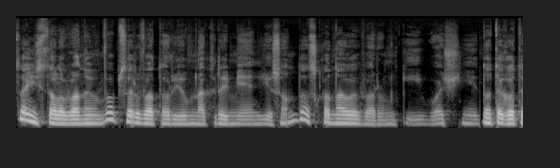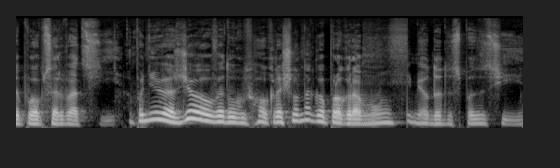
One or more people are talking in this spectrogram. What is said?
zainstalowanym w obserwatorium na Krymie, gdzie są doskonałe warunki właśnie do tego typu obserwacji. A ponieważ działał według określonego programu i miał do dyspozycji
